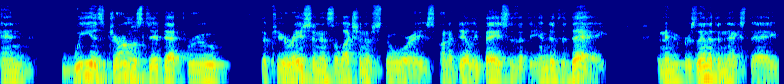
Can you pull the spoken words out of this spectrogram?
And we as journalists did that through the curation and selection of stories on a daily basis at the end of the day. And then we presented the next day,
